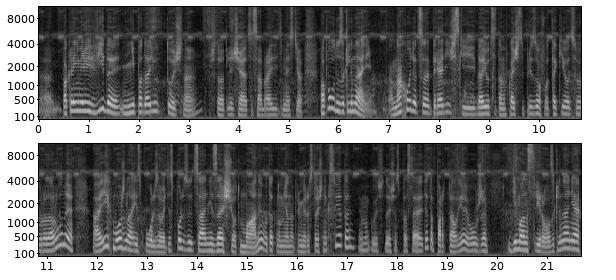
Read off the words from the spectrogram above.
Э, по крайней мере, вида не подают точно, что отличаются сообразительностью. По поводу заклинаний. Находятся периодически и даются там в качестве призов вот такие вот своего рода руны, а их можно использовать. Используются они за счет маны. Вот это у меня, например, источник света. Я могу сюда сейчас поставить. Это портал. Я его уже демонстрировал. Заклинания,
